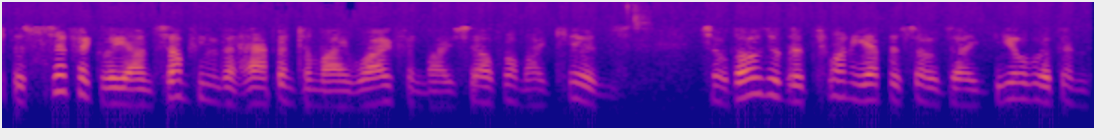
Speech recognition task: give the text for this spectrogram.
specifically on something that happened to my wife and myself or my kids. So those are the 20 episodes I deal with and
